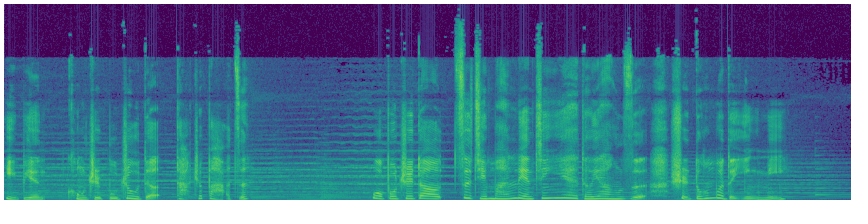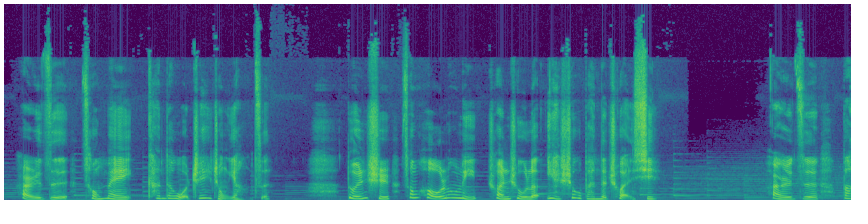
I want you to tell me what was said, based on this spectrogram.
一边控制不住的打着靶子。我不知道自己满脸精液的样子是多么的淫靡，儿子从没看到我这种样子。顿时，从喉咙里传出了野兽般的喘息。儿子把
